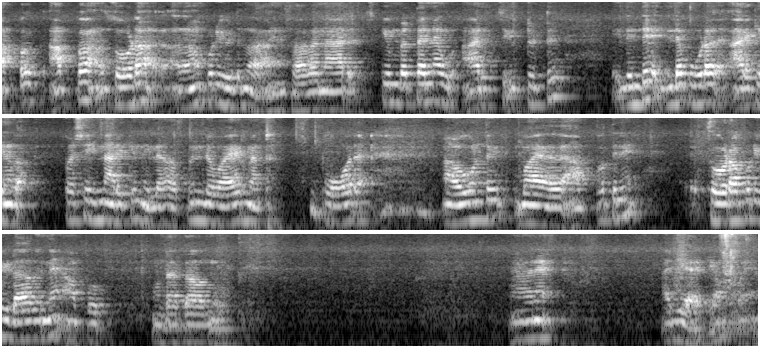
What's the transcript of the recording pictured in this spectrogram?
അപ്പ അപ്പ സോഡ പൊടി ഇടുന്നതാണ് ഞാൻ സാധാരണ അരയ്ക്കുമ്പോൾ തന്നെ അരച്ച് ഇട്ടിട്ട് ഇതിന്റെ ഇതിന്റെ കൂടെ അരയ്ക്കുന്നതാണ് പക്ഷേ ഇന്ന് അരയ്ക്കുന്നില്ല. ഹസ്ബൻഡിന്റെ വയറിനകത്ത്. പോരാ. അതുകൊണ്ട് അപ്പത്തിന് സോഡാപ്പൊടി ഇടാതെ തന്നെ അപ്പം ഉണ്ടാക്കാവുന്ന അങ്ങനെ അരി അരയ്ക്കാൻ പോയാൽ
